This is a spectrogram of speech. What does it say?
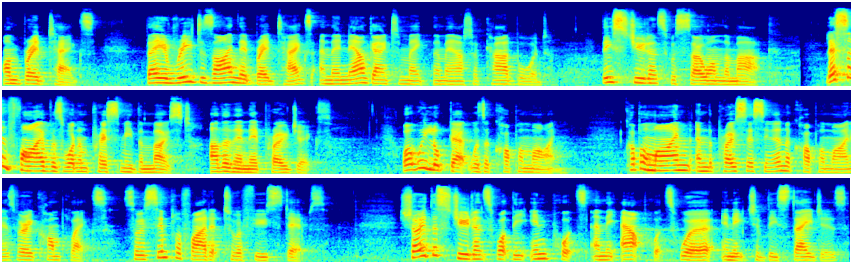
on bread tags. They have redesigned their bread tags and they're now going to make them out of cardboard. These students were so on the mark. Lesson five was what impressed me the most, other than their projects. What we looked at was a copper mine. Copper mine and the processing in a copper mine is very complex, so we simplified it to a few steps. Showed the students what the inputs and the outputs were in each of these stages,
